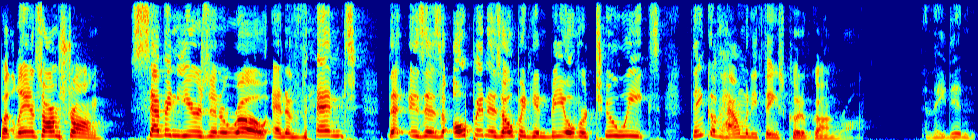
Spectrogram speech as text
but Lance Armstrong, seven years in a row, an event that is as open as open can be over two weeks. Think of how many things could have gone wrong. And they didn't.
